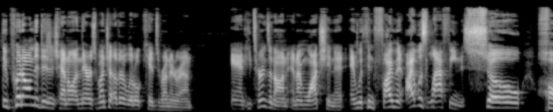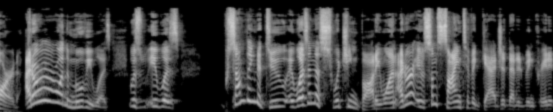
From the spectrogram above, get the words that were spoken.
They put on the Disney Channel, and there was a bunch of other little kids running around. And he turns it on, and I'm watching it, and within five minutes, I was laughing so hard. I don't remember what the movie was. It was it was something to do. It wasn't a switching body one. I don't. It was some scientific gadget that had been created.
